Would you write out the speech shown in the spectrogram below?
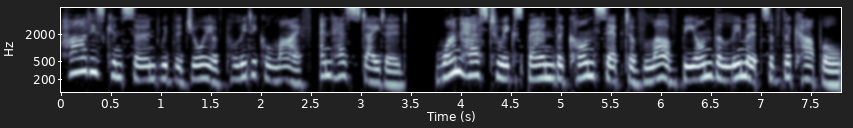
Hardt is concerned with the joy of political life, and has stated, "...one has to expand the concept of love beyond the limits of the couple."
